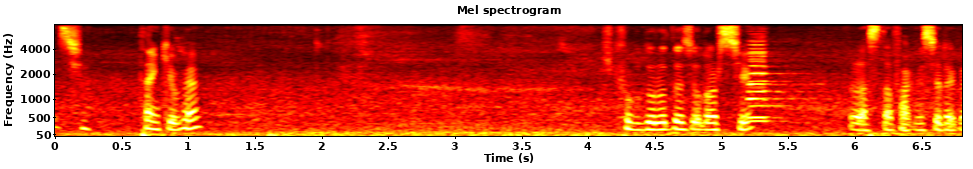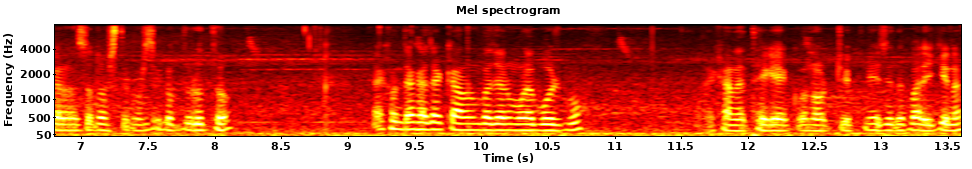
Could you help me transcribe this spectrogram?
আচ্ছা থ্যাংক ইউ ভাই। খুব দ্রুত চলে আসছি। রাস্তা ফাঁকা ছিল কারণে চলে আসতে পারছি খুব দ্রুত। এখন দেখা যাক কারণ বাজার মোড়ে বসবো। এখানে থেকে কোনো ট্রিপ নিয়ে যেতে পারি কিনা।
